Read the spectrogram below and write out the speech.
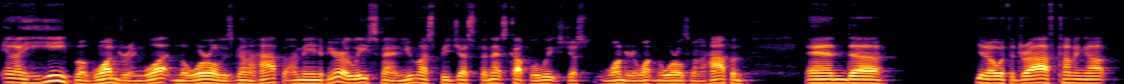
in a heap of wondering what in the world is going to happen. I mean, if you're a Leafs fan, you must be just the next couple of weeks just wondering what in the world is going to happen. And, uh, you know, with the draft coming up,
